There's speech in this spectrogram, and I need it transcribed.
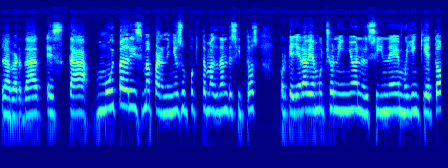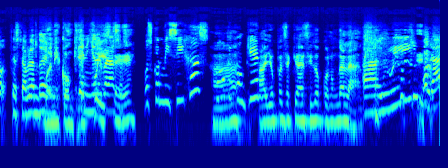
la verdad, está muy padrísima para niños un poquito más grandecitos, porque ayer había mucho niño en el cine muy inquieto. Te estoy hablando de, Bueno, ¿y con de quién niño de fuiste, brazos. eh? Pues con mis hijas. ¿Cómo Ah, que con quién? Ah, yo pensé que había sido con un galán. Ay, mira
